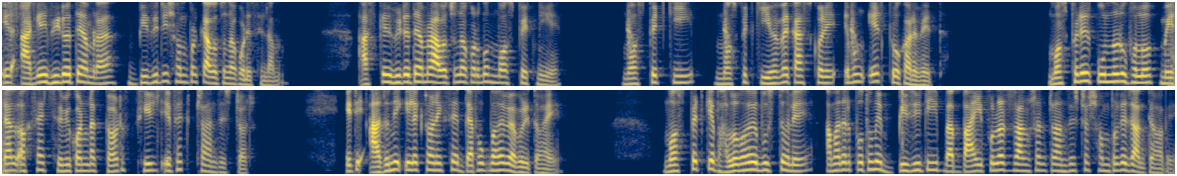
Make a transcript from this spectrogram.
এর আগের ভিডিওতে আমরা বিজিটি সম্পর্কে আলোচনা করেছিলাম। আজকের ভিডিওতে আমরা আলোচনা করব মসপেট নিয়ে। মসপেট কি? মসপেট কীভাবে কাজ করে এবং এর প্রকারভেদ? মসপেটের পূর্ণরূপ হলো metal oxide semiconductor field effect transistor এটি আধুনিক ইলেকট্রনিক্সে ব্যাপকভাবে ব্যবহৃত হয়। মসপেটকে ভালোভাবে বুঝতে হলে আমাদের প্রথমে বিজিটি বা বাইপোলার জাংশন ট্রানজিস্টর সম্পর্কে জানতে হবে।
